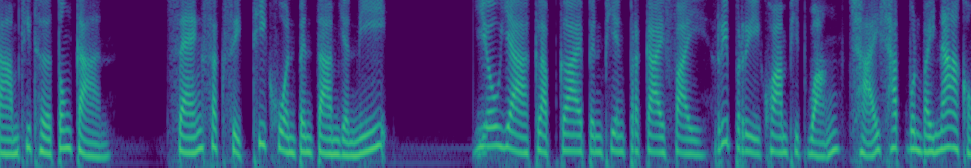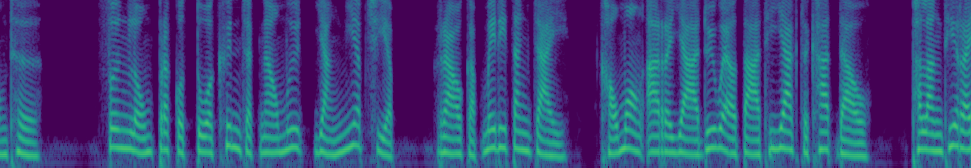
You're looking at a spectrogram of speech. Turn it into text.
ตามที่เธอต้องการ แสงศักดิ์สิทธิ์ที่ควรเป็นตามอย่างนี้ เยียวยากลับกลายเป็นเพียงประกายไฟ ริบหรีความผิดหวัง ฉายชัดบนใบหน้าของเธอ เฟิงหลงปรากฏตัวขึ้นจากเงามืดอย่างเงียบเฉียบ ราวกับไม่ได้ตั้งใจ เขามองอารยาด้วยแววตาที่ยากจะคาดเดา พลังที่ไร้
